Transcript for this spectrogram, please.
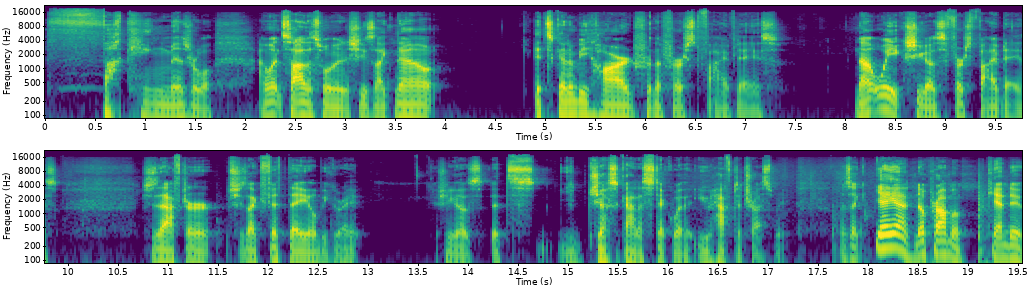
fucking miserable. I went and saw this woman and she's like, now it's going to be hard for the first five days. Not weeks. She goes, first five days. She's after, she's like, fifth day, you'll be great. She goes, it's, you just got to stick with it. You have to trust me. I was like, yeah, yeah, no problem. Can do.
